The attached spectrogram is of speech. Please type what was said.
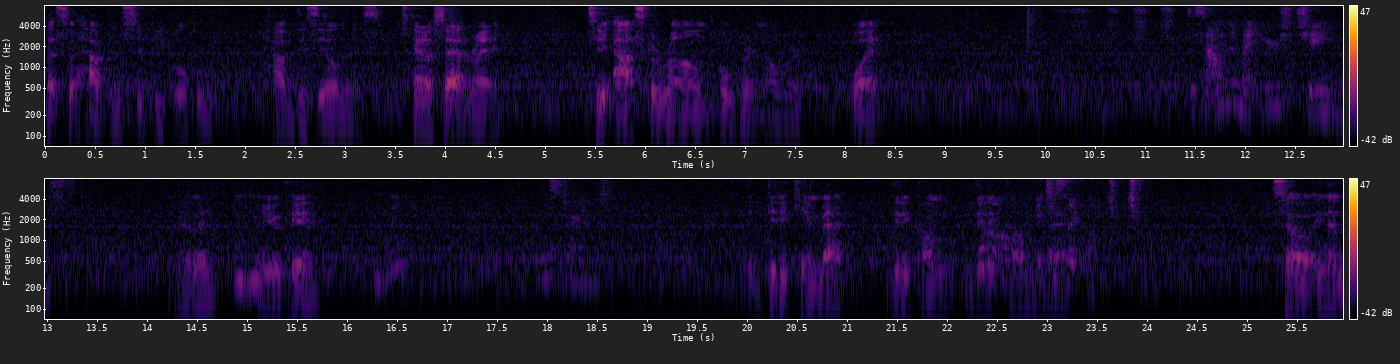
that's what happens to people who have this illness. It's kind of sad, right? To ask around over and over. What? The sound in my ears changed. Really? Mm-hmm. Are you okay? Mm-hmm. It was strange. It- Did it came back? Did it come? Did no, it come? It back? just like went. So in a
